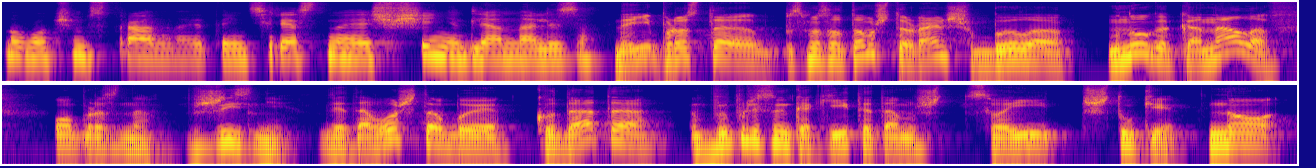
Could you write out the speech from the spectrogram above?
ну, в общем, странно. Это интересное ощущение для анализа. Да и просто смысл в том, что раньше было много каналов, образно в жизни для того, чтобы куда-то выплеснуть какие-то там свои штуки. Но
